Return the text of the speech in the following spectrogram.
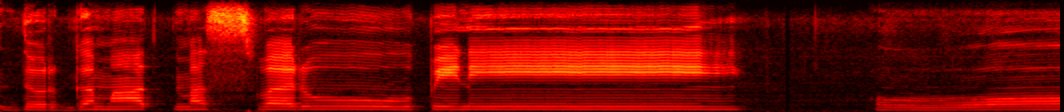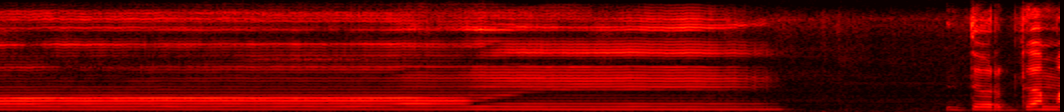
दुर्गमात्मस्वरूपिणी। ॐ। दुर्गमार्गप्रधा।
